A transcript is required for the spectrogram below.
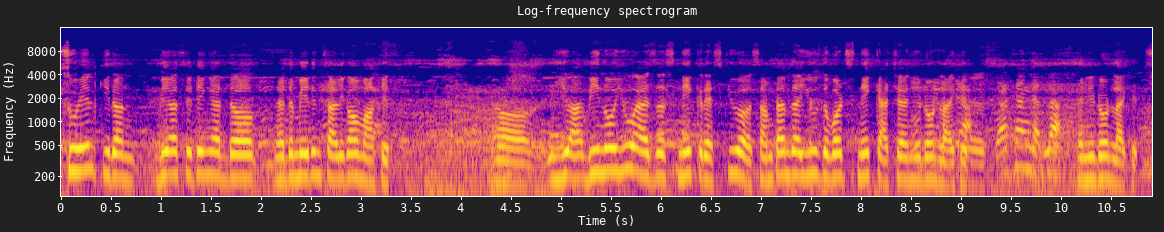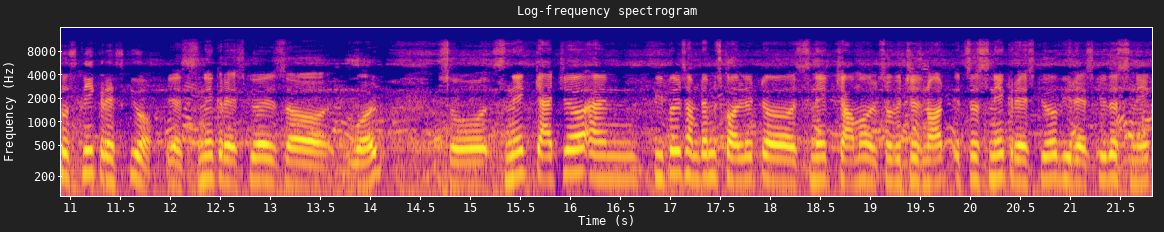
Suhail Kiran, we are sitting at the at the Made in Saligaon market. Uh, you, uh, we know you as a snake rescuer. Sometimes I use the word snake catcher and you don't like it. And you don't like it. So snake rescuer. Yes, snake rescuer is a word. So snake catcher and people sometimes call it uh, snake charmer also, which is not. It's a snake rescuer. We rescue the snake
